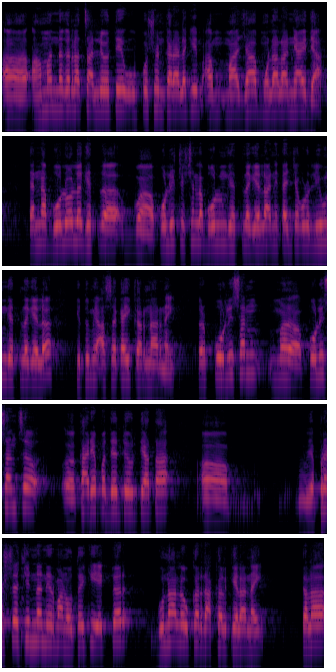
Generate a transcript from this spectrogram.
अहमदनगरला चालले होते उपोषण करायला की माझ्या मुलाला न्याय द्या. त्यांना बोलवलं घेतलं ब- पोलीस स्टेशनला बोलून घेतलं गेलं आणि त्यांच्याकडून लिहून घेतलं गेलं की तुम्ही असं काही करणार नाही. तर पोलिसां पोलिसांचं कार्यपद्धतीवरती आता म्हणजे प्रश्नचिन्ह निर्माण होतंय की एकतर गुन्हा लवकर दाखल केला नाही त्याला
